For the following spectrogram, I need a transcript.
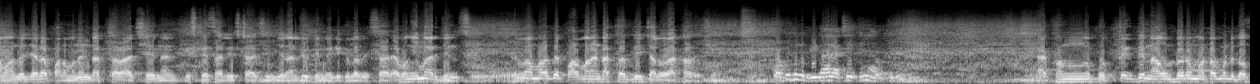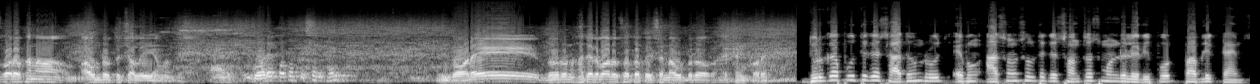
আমাদের যারা পার্মানেন্ট ডাক্তার আছেন স্পেশালিস্ট আছেন জেনারেল ডিউটি মেডিকেল অফিসার এবং ইমার্জেন্সি এবং আমাদের পার্মানেন্ট ডাক্তার দিয়ে চালু রাখা হয়েছে। কতগুলো বিভাগ আছে এখানে এখন প্রত্যেক দিন আউটডোরে মোটামুটি দশ বারোখানা আউটডোর তো চলেই আমাদের। গড়ে কত পেশেন্ট গড়ে ধরুন হাজার বারোশো তো পেশেন্ট আউটডোর এখানে করে। দুর্গাপুর থেকে সাধন রুজ এবং আসানসোল থেকে সন্তোষ মণ্ডলের রিপোর্ট পাবলিক টাইমস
